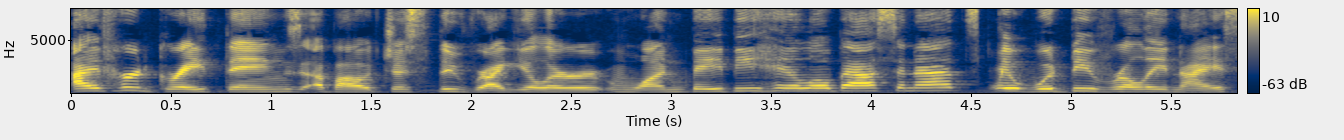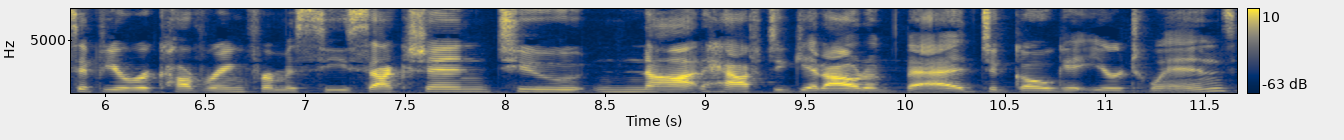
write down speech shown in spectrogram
I've heard great things about just the regular one baby halo bassinets. It would be really nice if you're recovering from a C section to not have to get out of bed to go get your twins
